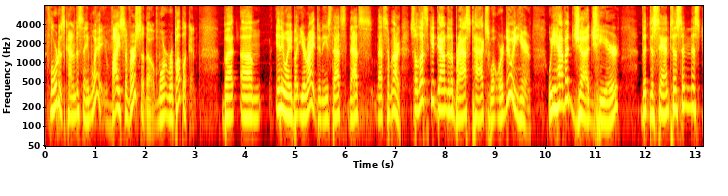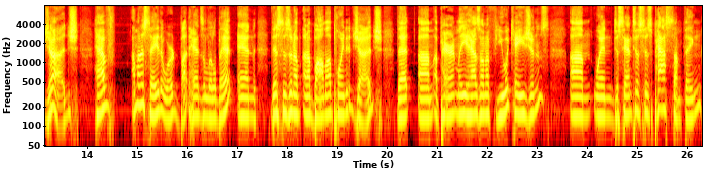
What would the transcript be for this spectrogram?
Florida's kind of the same way. Vice versa, though, more Republican. But um, anyway, but you're right, Denise. That's that's that's something. So let's get down to the brass tacks. What we're doing here, we have a judge here that DeSantis and this judge have. I'm going to say the word butt heads a little bit, and this is an, an Obama-appointed judge that um, apparently has, on a few occasions, um, when DeSantis has passed something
